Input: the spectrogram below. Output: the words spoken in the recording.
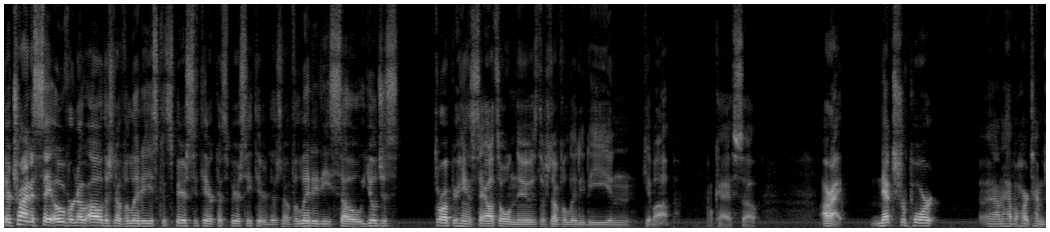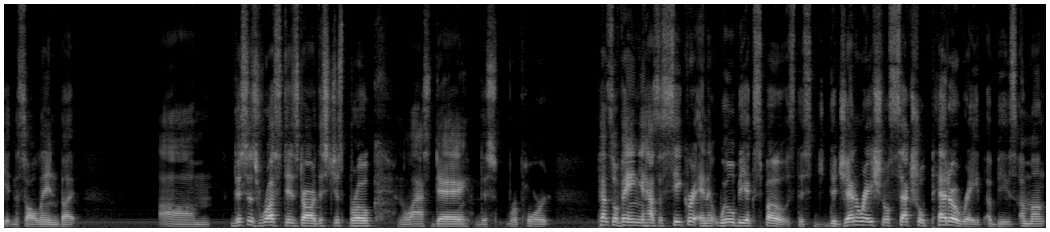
they're trying to say over and over, oh, there's no validity, it's conspiracy theory, conspiracy theory, there's no validity. So you'll just throw up your hands and say, oh, it's old news, there's no validity, and give up. Okay, so, all right, next report. I'm gonna have a hard time getting this all in, but um, this is Russ Dizdar. This just broke in the last day. This report. Pennsylvania has a secret and it will be exposed. This the generational sexual pedo rape abuse among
